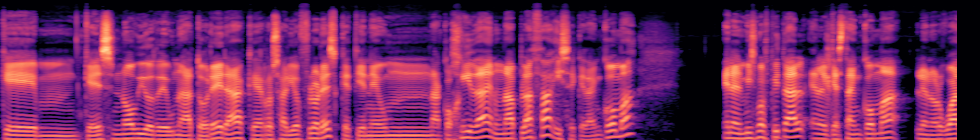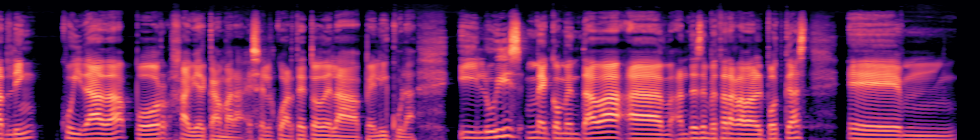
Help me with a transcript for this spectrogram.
que, mm, que es novio de una torera, que es Rosario Flores, que tiene una acogida en una plaza y se queda en coma en el mismo hospital en el que está en coma Leonor Watling, cuidada por Javier Cámara. Es el cuarteto de la película. Y Luis me comentaba ah, antes de empezar a grabar el podcast eh,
